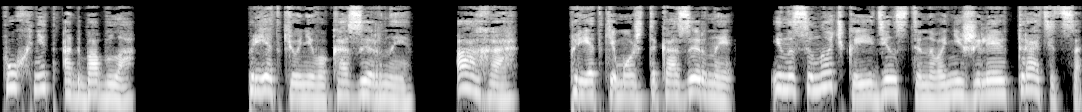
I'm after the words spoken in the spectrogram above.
пухнет от бабла. Предки у него козырные. Ага, предки, может, и козырные, и на сыночка единственного не жалеют тратиться.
